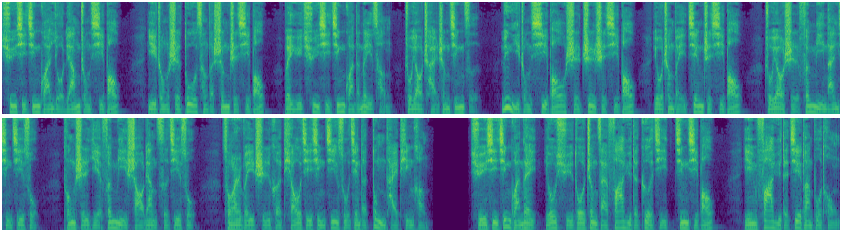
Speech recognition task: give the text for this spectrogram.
曲细精管有两种细胞，一种是多层的生殖细胞，位于曲细精管的内层，主要产生精子；另一种细胞是支持细胞。又称为间质细胞，主要是分泌男性激素，同时也分泌少量雌激素，从而维持和调节性激素间的动态平衡。曲细精管内有许多正在发育的各级精细胞，因发育的阶段不同，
